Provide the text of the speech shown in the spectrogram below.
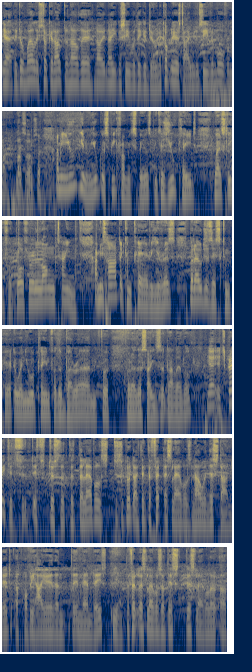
yeah, they've done well. They've stuck it out, and now they now, now you can see what they can do. In a couple of years' time, you'll see even more from them. Both of them. So, I mean, you you know, you can speak from experience because you played Welsh League football for a long time. I mean, it's hard to compare eras, but how does this compare to when you were playing for the borough and for, for other sides at that level? Yeah, it's great. It's it's just that the, the levels just good. I think the fitness levels now in this standard are probably higher than in them days. Yeah. The fitness levels at this this level are, are,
